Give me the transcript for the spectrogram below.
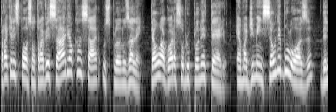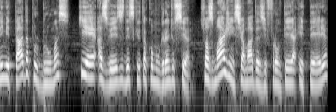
para que eles possam atravessar e alcançar os planos além. Então, agora sobre o plano etéreo. É uma dimensão nebulosa delimitada por brumas que é às vezes descrita como um grande oceano. Suas margens, chamadas de fronteira etérea,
